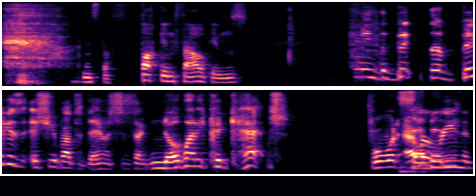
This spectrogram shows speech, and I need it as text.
against the fucking Falcons. I mean, the big the biggest issue about today was just like nobody could catch for whatever Seven- reason.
